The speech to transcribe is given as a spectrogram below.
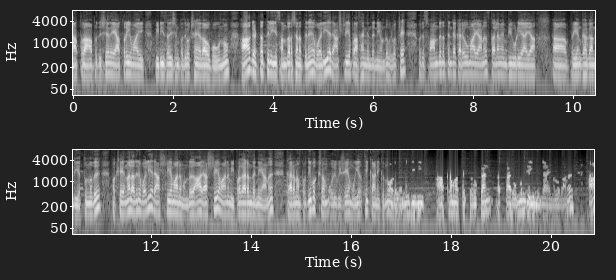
യാത്ര പ്രതിഷേധ യാത്രയുമായി വി ഡി സതീശൻ പ്രതിപക്ഷ നേതാവ് പോകുന്നു. ആ ഘട്ടത്തിൽ ഈ സന്ദർശനത്തിന് വലിയ രാഷ്ട്രീയ പ്രാധാന്യം തന്നെയുണ്ട്. ഒരുപക്ഷെ ഒരു സ്വാതന്ത്ര്യത്തിന്റെ കരവുമായാണ് സ്ഥലം എം കൂടിയായ പ്രിയങ്ക ഗാന്ധി എത്തുന്നത്. പക്ഷേ എന്നാൽ അതിന് വലിയ രാഷ്ട്രീയമാനമുണ്ട്. ആ രാഷ്ട്രീയമാനം ഇപ്രകാരം തന്നെയാണ്. കാരണം പ്രതിപക്ഷം ഒരു വിഷയം ഉയർത്തി കാണിക്കുന്നു അത് വന്യജീവി ആക്രമണത്തെ ചെറുക്കാൻ സർക്കാർ ഒന്നും ചെയ്യുന്നില്ല എന്നുള്ളതാണ്. ആ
